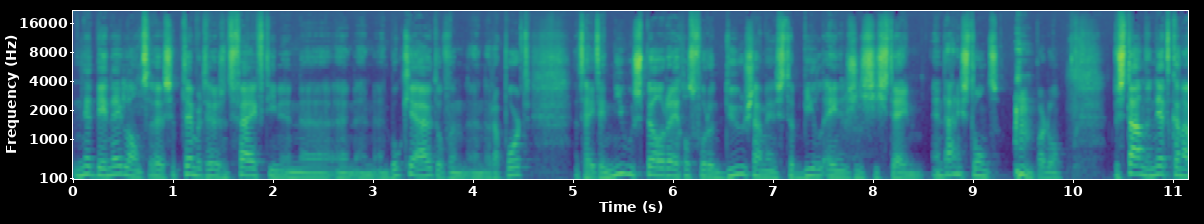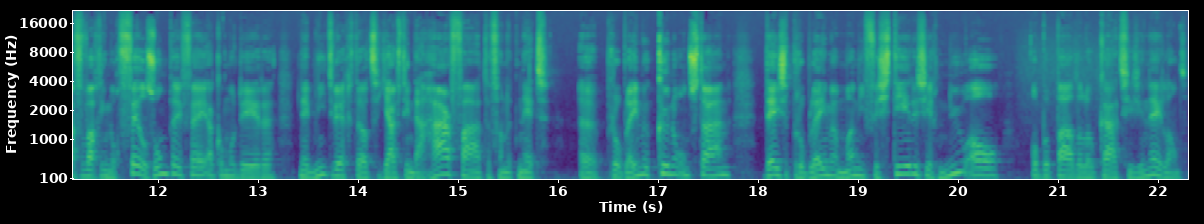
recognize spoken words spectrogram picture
Netbeheer Nederland uh, september 2015 een, een, een, een, boekje uit of een, een rapport. Het heette Nieuwe spelregels voor een duurzaam en stabiel energiesysteem. En daarin stond, pardon, bestaande net kan naar verwachting nog veel zon-PV accommoderen. Neemt niet weg dat juist in de haarvaten van het net uh, problemen kunnen ontstaan. Deze problemen manifesteren zich nu al op bepaalde locaties in Nederland.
